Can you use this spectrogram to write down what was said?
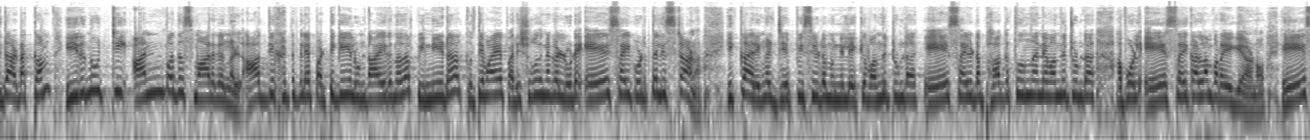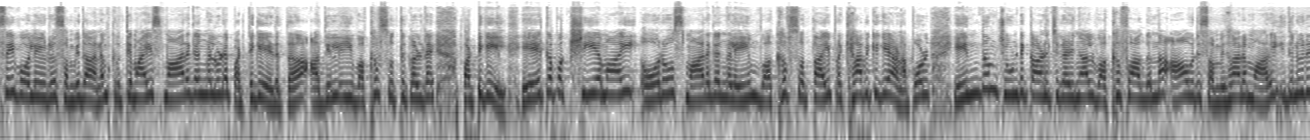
ഇതടക്കം ഇരുന്നൂറ്റി അൻപത് സ്മാരകങ്ങൾ ആദ്യഘട്ടത്തിലെ പട്ടികയിൽ ഉണ്ടായിരുന്നത് പിന്നീട് കൃത്യമായ പരിശോധനകളിലൂടെ എ എസ് ഐ കൊടുത്ത ലിസ്റ്റാണ്. ഇക്കാര്യങ്ങൾ ജെ പി സിയുടെ മുന്നിലേക്ക് വന്നിട്ടുണ്ട്. എ എസ് ഐയുടെ ഭാഗത്തു നിന്ന് തന്നെ വന്നിട്ടുണ്ട്. അപ്പോൾ എ എസ് ഐ കള്ളം പറയുകയാണോ? എ എസ് ഐ പോലെ ഒരു സംവിധാനം കൃത്യമായി സ്മാരകങ്ങളുടെ പട്ടികയെടുത്ത് അതിൽ ഈ വഖഫ് സ്വത്തുക്കളുടെ പട്ടികയിൽ ഏകപക്ഷീയമായി ഓരോ സ്മാരകങ്ങളെയും വഖഫ് സ്വത്തായി പ്രഖ്യാപിക്കുകയാണ്. അപ്പോൾ എന്തും ചൂണ്ടിക്കാണിച്ചു കഴിഞ്ഞാൽ വഖഫാകുന്ന ആ ഒരു സംവിധാനം മാറി ഇതിനൊരു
